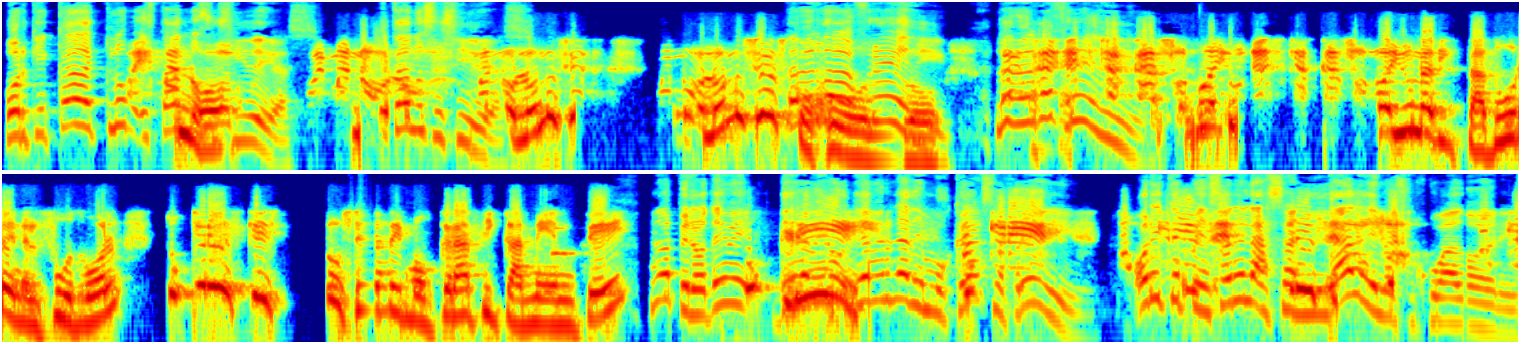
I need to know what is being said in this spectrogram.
Porque cada club está dando sus ideas. Manolo, Está dando sus ideas. Manolo, no seas, Manolo, no seas La verdad. Freddy. La verdad, Freddy. ¿Acaso no hay, ¿Es que acaso no hay una dictadura en el fútbol? ¿Tú crees que esto sea democráticamente? No, pero debe, ¿Tú debe, debe haber una democracia, Freddy. Ahora hay que pensar en la sanidad de los jugadores.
